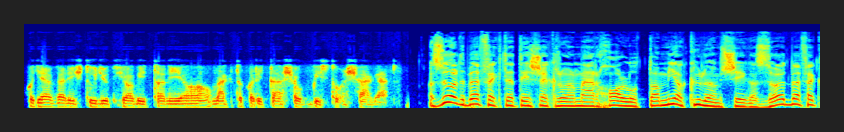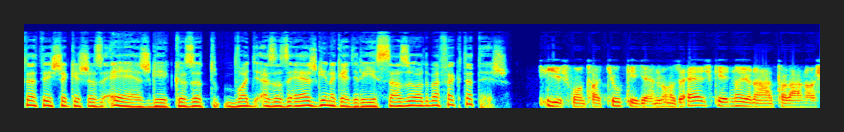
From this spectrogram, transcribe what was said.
hogy ezzel is tudjuk javítani a megtakarítások biztonságát. A zöld befektetésekről már hallottam. Mi a különbség a zöld befektetések és az ESG között? Vagy ez az ESG-nek egy része a zöld befektetés? Így is mondhatjuk, igen. Az ESG egy nagyon általános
